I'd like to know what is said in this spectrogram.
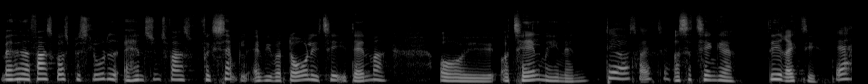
men han har faktisk også besluttet, at han synes faktisk for eksempel, at vi var dårlige til i Danmark at, øh, at tale med hinanden. Det er også rigtigt. Og så tænker jeg, det er rigtigt. Ja.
